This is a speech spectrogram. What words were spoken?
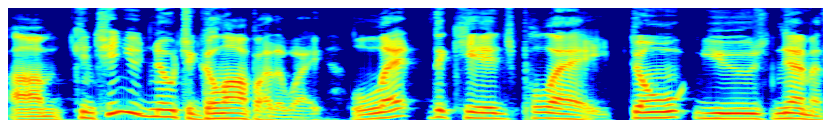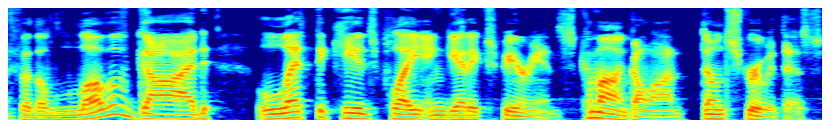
Um, continued note to Gallant, by the way. Let the kids play. Don't use Nemeth. For the love of God, let the kids play and get experience. Come on, Gallant. Don't screw with this.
